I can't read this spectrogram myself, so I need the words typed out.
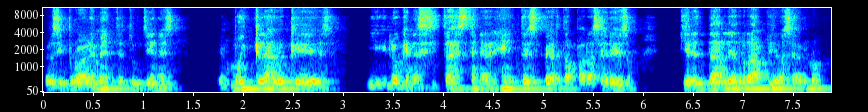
pero si probablemente tú tienes muy claro qué es, y lo que necesitas es tener gente experta para hacer eso. Quieres darle rápido a hacerlo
